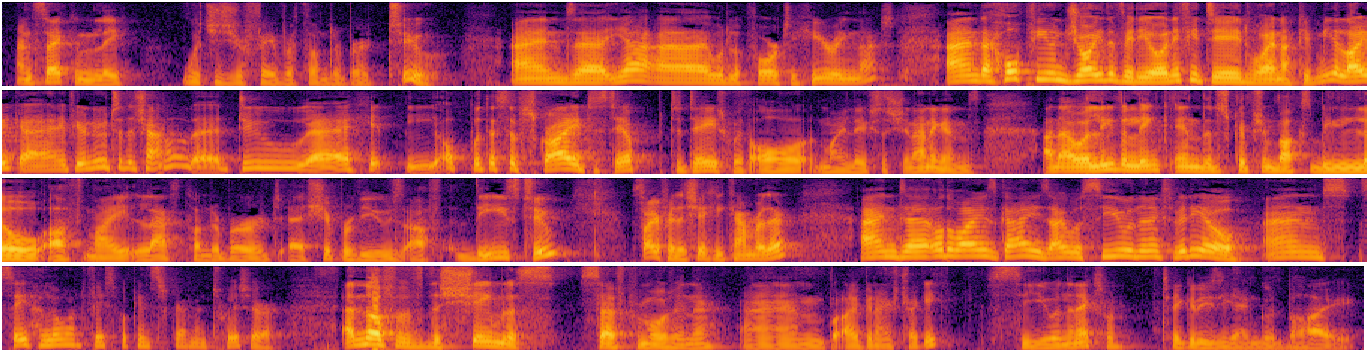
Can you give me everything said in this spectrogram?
And secondly, which is your favorite Thunderbird 2? And uh, yeah, I would look forward to hearing that. And I hope you enjoyed the video. And if you did, why not give me a like? And if you're new to the channel, uh, do uh, hit me up with a subscribe to stay up to date with all my latest shenanigans. And I will leave a link in the description box below of my last Thunderbird uh, ship reviews of these two. Sorry for the shaky camera there. And uh, otherwise, guys, I will see you in the next video. And say hello on Facebook, Instagram, and Twitter. Enough of the shameless self promoting there. Um, but I've been Irish Trekkie. See you in the next one. Take it easy and goodbye.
